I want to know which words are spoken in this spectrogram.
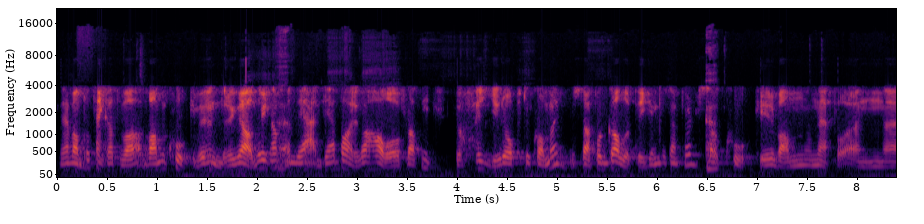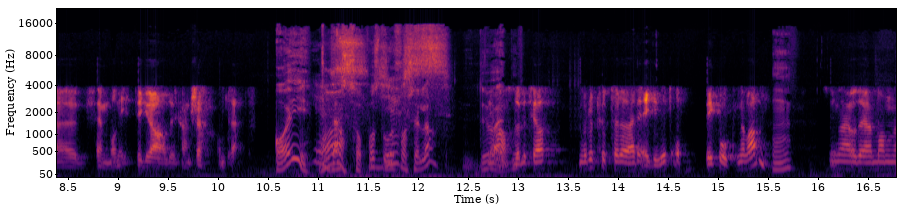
vi er vant til å tenke at vann koker ved 100 grader, ikke sant? men det er, det er bare ved havoverflaten. Jo høyere opp du kommer, hvis du er på Galdhøpiggen f.eks., så koker vann ned på en eh, 95 grader kanskje, omtrent. Oi, det er såpass stor Yes. forskjell, da. Du Ja, så det betyr at når du putter det der egget ditt oppi kokende vann, Mm. Som er jo det man,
